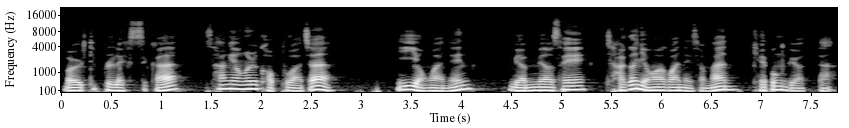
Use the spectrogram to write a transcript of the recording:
멀티플렉스가 상영을 거부하자 이 영화는 몇몇의 작은 영화관에서만 개봉되었다.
